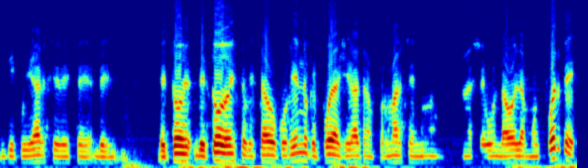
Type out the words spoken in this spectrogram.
hay que cuidarse de, este, de, todo, de todo esto que está ocurriendo, que pueda llegar a transformarse en una segunda ola muy fuerte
